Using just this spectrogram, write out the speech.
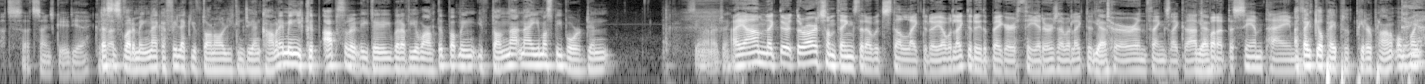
That's that sounds good. yeah. This that's- is what I mean. Like, I feel like you've done all you can do in comedy. I mean, you could absolutely do whatever you wanted, but I mean, you've done that now. You must be bored doing same energy. I am like there. There are some things that I would still like to do. I would like to do the bigger theaters. I would like to Yeah. tour and things like that. Yeah. But at the same time, I think you'll pay P- Peter Pan at one do point. ya?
